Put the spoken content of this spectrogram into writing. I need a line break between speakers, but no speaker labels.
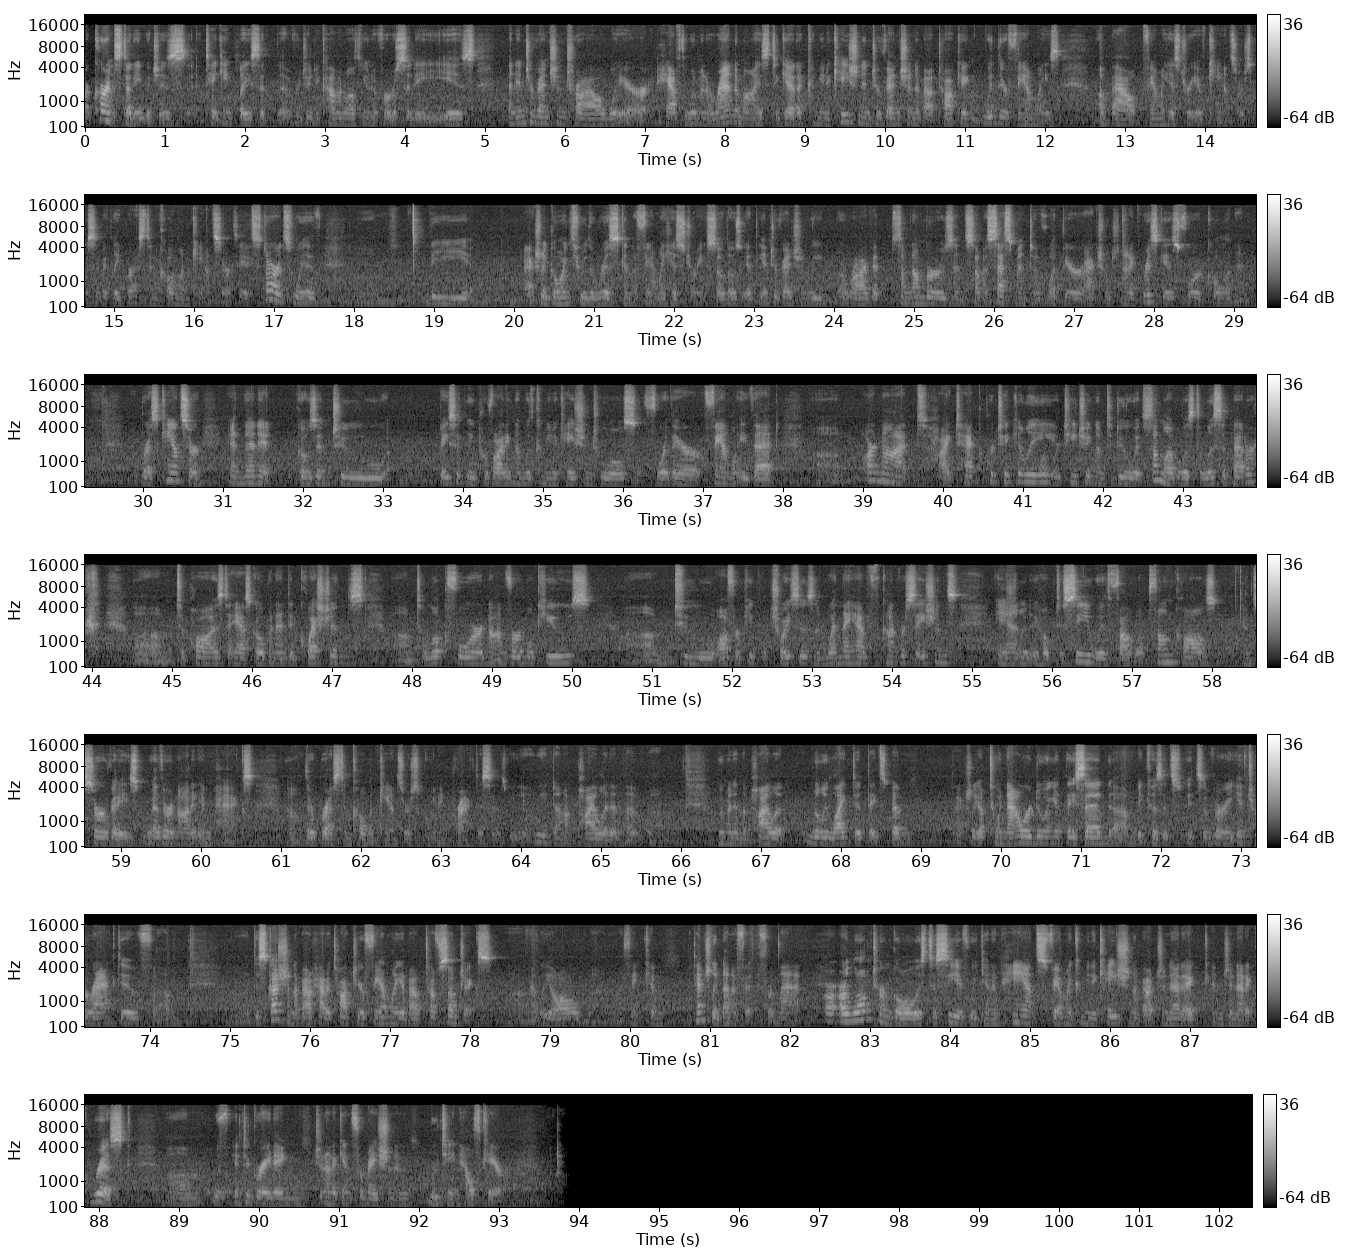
Our current study, which is taking place at the Virginia Commonwealth University, is an intervention trial where half the women are randomized to get a communication intervention about talking with their families about family history of cancer, specifically breast and colon cancer. It starts with um, the actually going through the risk and the family history. So those get the intervention, we arrive at some numbers and some assessment of what their actual genetic risk is for colon and breast cancer, and then it goes into basically providing them with communication tools for their family that um, are not high tech particularly. What we're teaching them to do at some level is to listen better, um, to pause, to ask open ended questions, um, to look for nonverbal cues, um, to offer people choices and when they have conversations. And we hope to see with follow up phone calls and surveys whether or not it impacts um, their breast and colon cancer screening practices. We, we had done a pilot, and the um, women in the pilot really liked it. They'd spend actually up to an hour doing it, they said, um, because it's, it's a very interactive um, uh, discussion about how to talk to your family about tough subjects. Um, and we all, I think, can potentially benefit from that. Our, our long-term goal is to see if we can enhance family communication about genetic and genetic risk um, with integrating genetic information in routine health care.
